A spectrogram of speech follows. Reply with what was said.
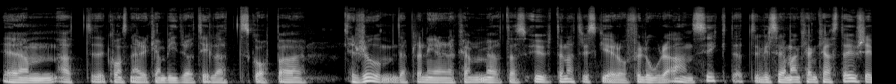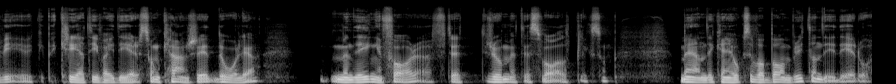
ehm, att konstnärer kan bidra till att skapa rum där planerarna kan mötas utan att riskera att förlora ansiktet. Det vill säga man kan kasta ur sig kreativa idéer som kanske är dåliga, men det är ingen fara för rummet är svalt. Liksom. Men det kan ju också vara banbrytande idéer då.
